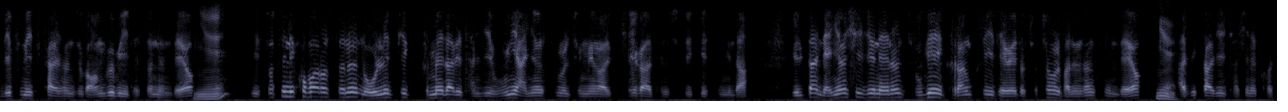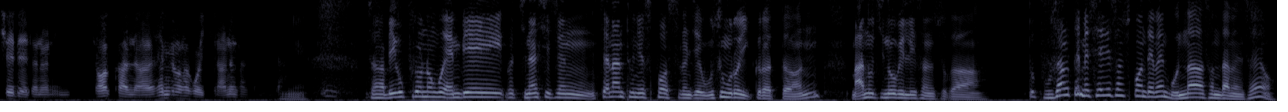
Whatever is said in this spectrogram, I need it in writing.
리프니츠카이 선수가 언급이 됐었는데요. 예. 이 소트니코바로서는 올림픽 금메달이 단지 운이 아니었음을 증명할 기회가 될 수도 있겠습니다. 일단 내년 시즌에는 두 개의 그랑프리 대회도 초청을 받은 상태인데요. 예. 아직까지 자신의 거취에 대해서는 이 정확한 어, 해명을 하고 있지는 않은 상태입니다. 예. 자, 미국 프로농구 NBA 그 지난 시즌 샌안토니오 스퍼스를 이제 우승으로 이끌었던 마누 지노빌리 선수가 또 부상 때문에 세계 선수권 대회는 못 나선다면서요?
